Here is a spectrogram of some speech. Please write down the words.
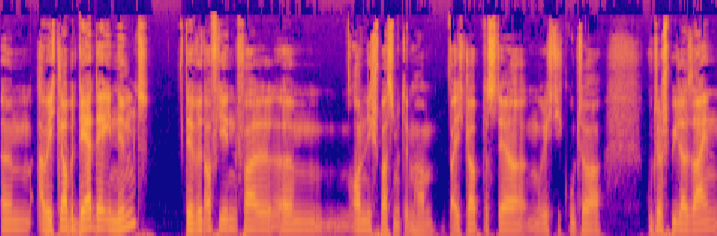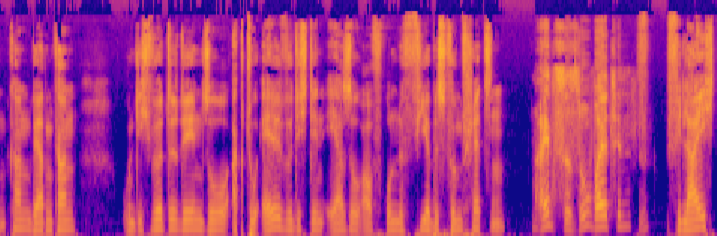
Ähm, aber ich glaube, der, der ihn nimmt, der wird auf jeden Fall ähm, ordentlich Spaß mit ihm haben, weil ich glaube, dass der ein richtig guter, guter Spieler sein kann, werden kann. Und ich würde den so aktuell würde ich den eher so auf Runde vier bis fünf schätzen. Meinst du so weit hinten? Vielleicht,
